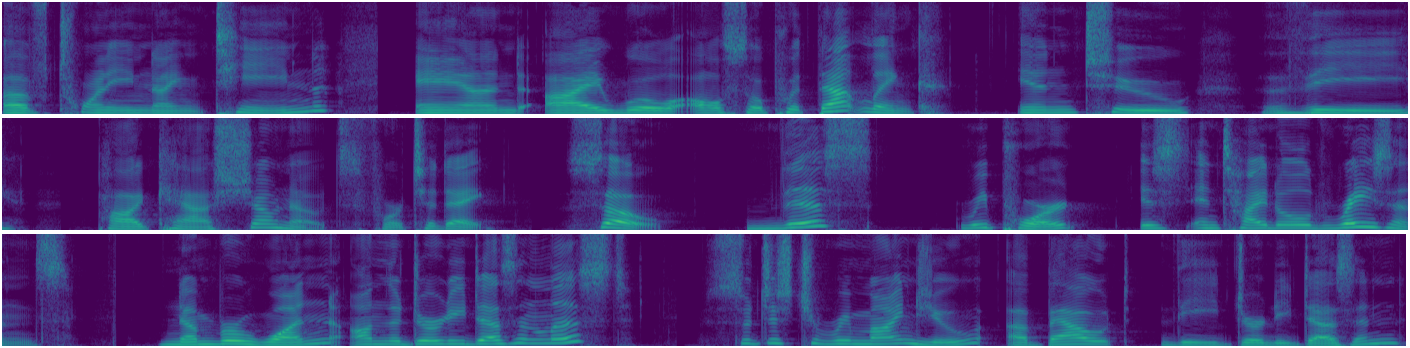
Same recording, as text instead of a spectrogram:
of 2019. And I will also put that link into the podcast show notes for today. So, this report is entitled Raisins, number one on the Dirty Dozen list. So, just to remind you about the Dirty Dozen,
